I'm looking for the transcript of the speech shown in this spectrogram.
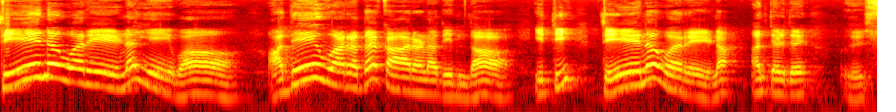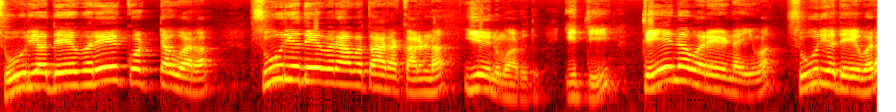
ತೇನವರೇಣ ಏವ. ಅದೇ ವರದ ಕಾರಣದಿಂದ ಇತಿ ತೇನವರೇಣ ಅಂತೇಳಿದರೆ ಸೂರ್ಯದೇವರೇ ಕೊಟ್ಟ ವರ ಸೂರ್ಯದೇವರ ಅವತಾರ ಕಾರಣ ಏನು ಮಾಡುವುದು ಇತಿ ತೇನ ವರೇಣ ಇವ, ಸೂರ್ಯದೇವರ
